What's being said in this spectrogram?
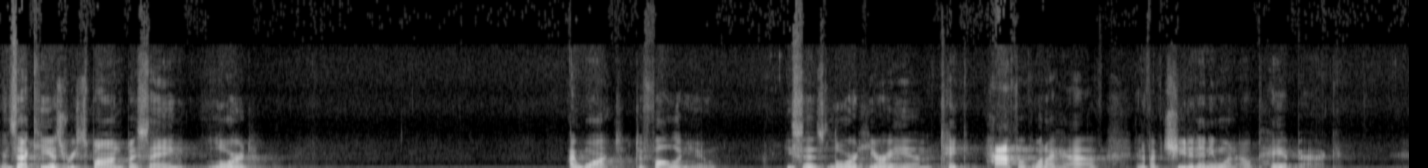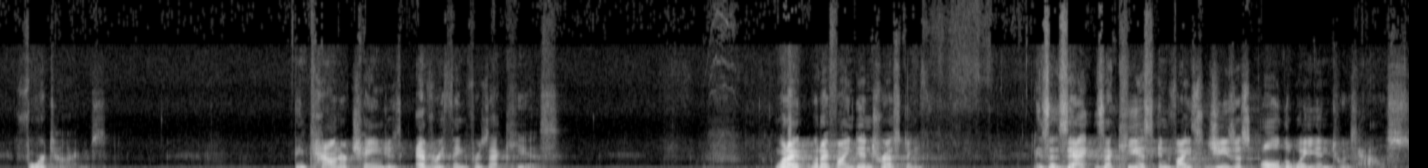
And Zacchaeus responds by saying, Lord, I want to follow you. He says, Lord, here I am. Take half of what I have, and if I've cheated anyone, I'll pay it back. Four times. The encounter changes everything for Zacchaeus. What I, what I find interesting is that Zacchaeus invites Jesus all the way into his house.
